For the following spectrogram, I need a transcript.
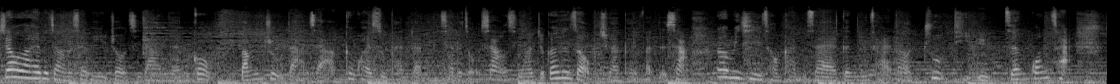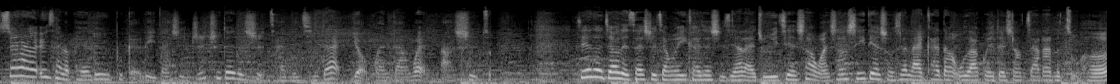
希望黑白奖的赛比宇宙，期待能够帮助大家更快速判断比赛的走向。喜欢就跟着走，不喜欢可以反着下。让我们一起从看比赛更精彩到助体育增光彩。虽然预测的赔率不给力，但是支持对的事才能期待有关单位把事做。今天的焦点赛事将会以开赛时间来逐一介绍。晚上十一点，首先来看到乌拉圭对上加纳的组合，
